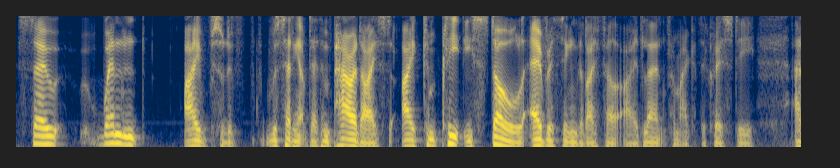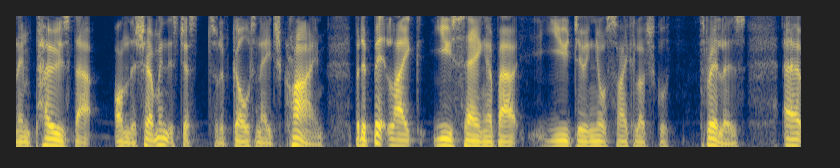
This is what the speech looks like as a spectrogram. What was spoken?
So when I sort of was setting up Death in Paradise, I completely stole everything that I felt I had learnt from Agatha Christie and imposed that on the show. I mean, it's just sort of golden age crime, but a bit like you saying about you doing your psychological thrillers. Uh,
